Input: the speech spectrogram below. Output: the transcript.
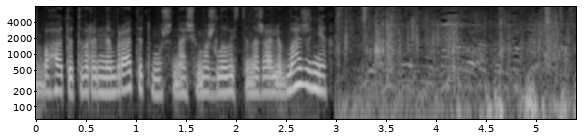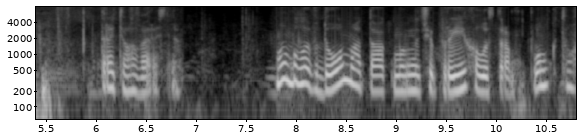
багато тварин не брати, тому що наші можливості, на жаль, обмежені. 3 вересня. Ми були вдома, так, ми вночі приїхали з травмпункту.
